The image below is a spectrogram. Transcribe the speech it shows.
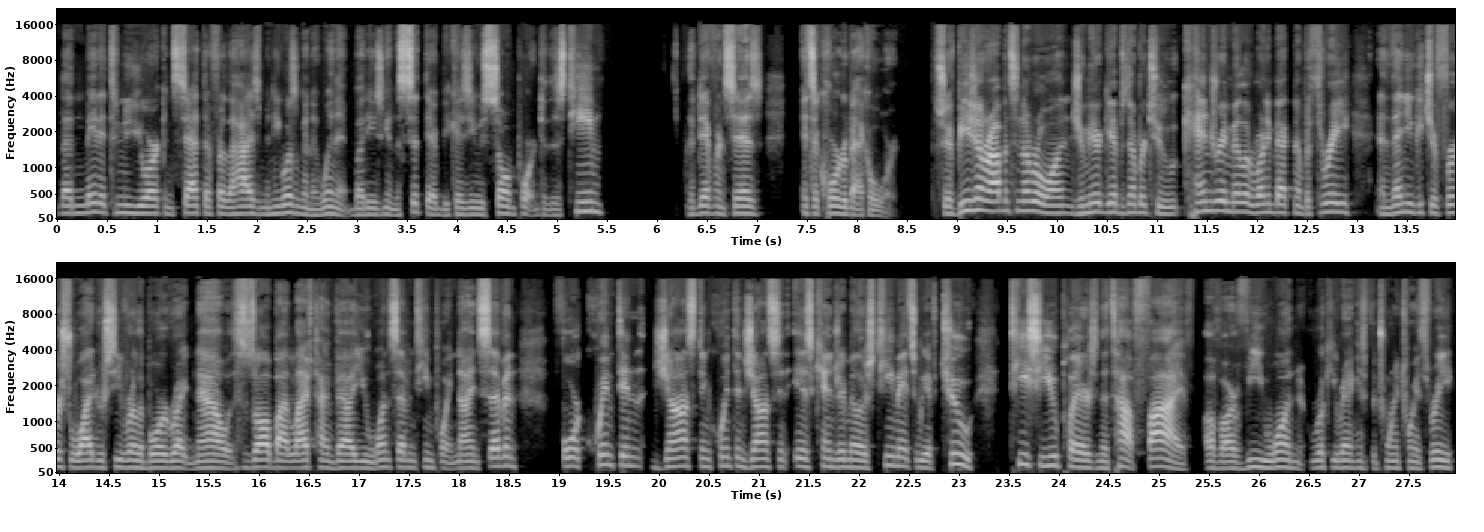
that made it to New York and sat there for the Heisman. He wasn't going to win it, but he was going to sit there because he was so important to this team. The difference is it's a quarterback award. So you have Bijan Robinson number one, Jahmyr Gibbs number two, Kendre Miller running back number three, and then you get your first wide receiver on the board right now. This is all by lifetime value 117.97 for Quentin Johnston. Quentin Johnston is Kendre Miller's teammate. So we have two TCU players in the top five of our V1 rookie rankings for 2023.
